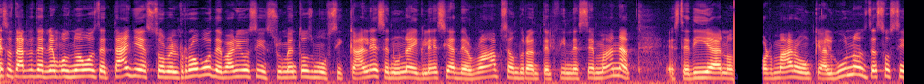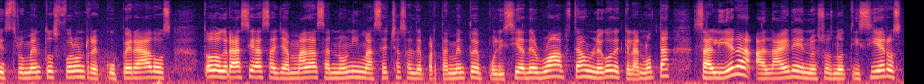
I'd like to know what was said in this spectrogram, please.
Esta tarde tenemos nuevos detalles sobre el robo de varios instrumentos musicales en una iglesia de Robstown durante el fin de semana. Este día nos informaron que algunos de esos instrumentos fueron recuperados, todo gracias a llamadas anónimas hechas al Departamento de Policía de Robstown luego de que la nota saliera al aire en nuestros noticieros.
